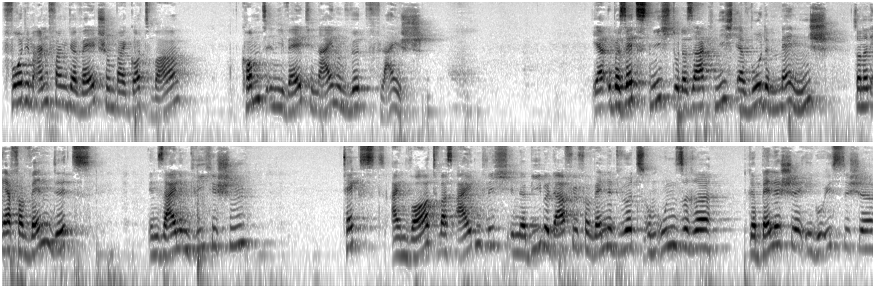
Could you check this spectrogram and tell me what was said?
vor dem Anfang der Welt schon bei Gott war, kommt in die Welt hinein und wird Fleisch. Er übersetzt nicht oder sagt nicht, er wurde Mensch, sondern er verwendet in seinem griechischen Text ein Wort, was eigentlich in der Bibel dafür verwendet wird, um unsere rebellische, egoistische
